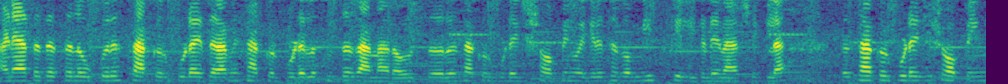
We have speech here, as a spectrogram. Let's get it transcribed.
आणि आता तर त्याचा लवकरच साखरपुडा आहे तर आम्ही साखरपुड्याला सुद्धा जाणार आहोत. तर साखरपुड्याची शॉपिंग वगैरे सगळं मीच केली इकडे नाशिकला. तर साखरपुड्याची शॉपिंग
